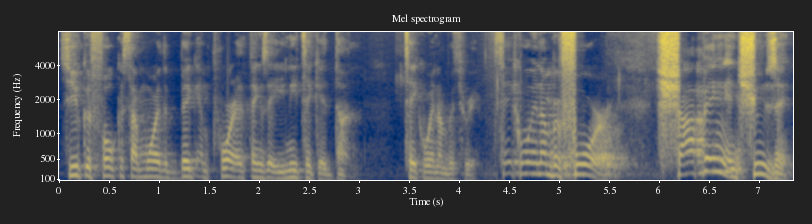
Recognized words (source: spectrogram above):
so you could focus on more of the big important things that you need to get done. Takeaway number three. Takeaway number four, shopping and choosing.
